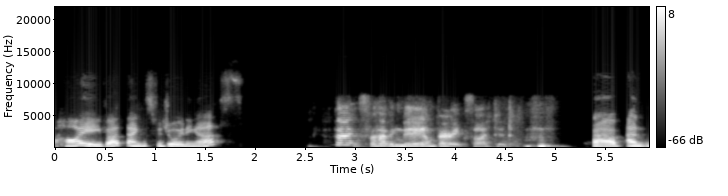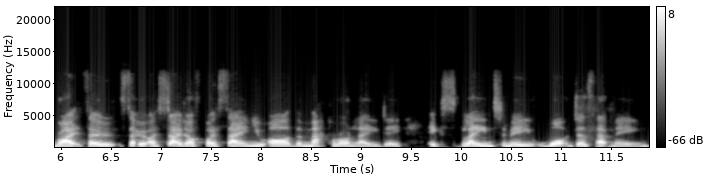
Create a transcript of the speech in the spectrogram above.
Hi Eva, thanks for joining us. Thanks for having me. I'm very excited. Fab. And right, so so I started off by saying you are the macaron lady. Explain to me what does that mean?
